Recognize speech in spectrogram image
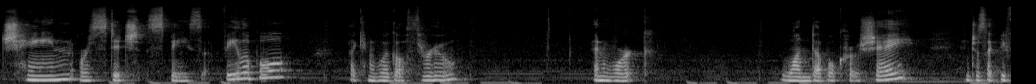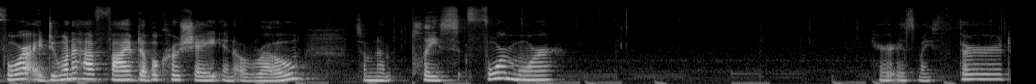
chain or stitch space available. I can wiggle through and work one double crochet. And just like before, I do want to have five double crochet in a row. So I'm going to place four more. Here is my third,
